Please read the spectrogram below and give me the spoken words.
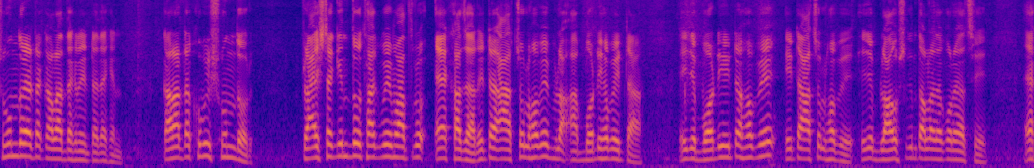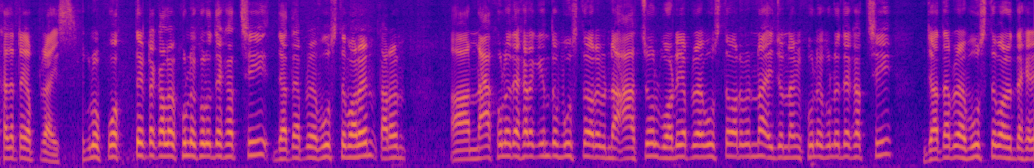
সুন্দর একটা কালার দেখেন এটা, দেখেন। কালারটা খুবই সুন্দর। প্রাইসটা কিন্তু থাকবে মাত্র এক হাজার। এটা আঁচল হবে বডি হবে এটা। এই যে বডি এটা হবে, এটা আঁচল হবে। এই যে ব্লাউজ কিন্তু আলাদা করে আছে। এক হাজার টাকা প্রাইস এগুলো প্রত্যেকটা কালার খুলে খুলে দেখাচ্ছি, যাতে আপনারা বুঝতে পারেন। কারণ আহ, না খুলে দেখালে কিন্তু বুঝতে পারবেন না। আঁচল বডি আপনারা বুঝতে পারবেন না এই জন্য আমি খুলে খুলে দেখাচ্ছি যাতে আপনারা বুঝতে পারেন দেখেন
